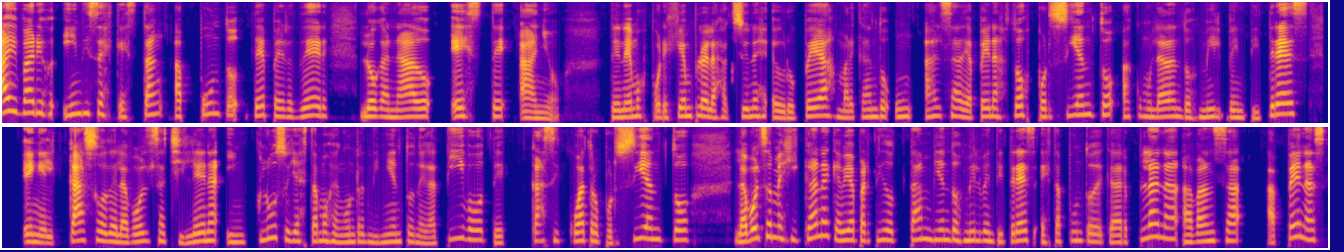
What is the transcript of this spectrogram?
hay varios índices que están a punto de perder lo ganado este año. Tenemos, por ejemplo, las acciones europeas marcando un alza de apenas 2% acumulada en 2023. En el caso de la bolsa chilena, incluso ya estamos en un rendimiento negativo de casi 4%. La bolsa mexicana, que había partido tan bien 2023, está a punto de quedar plana, avanza apenas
